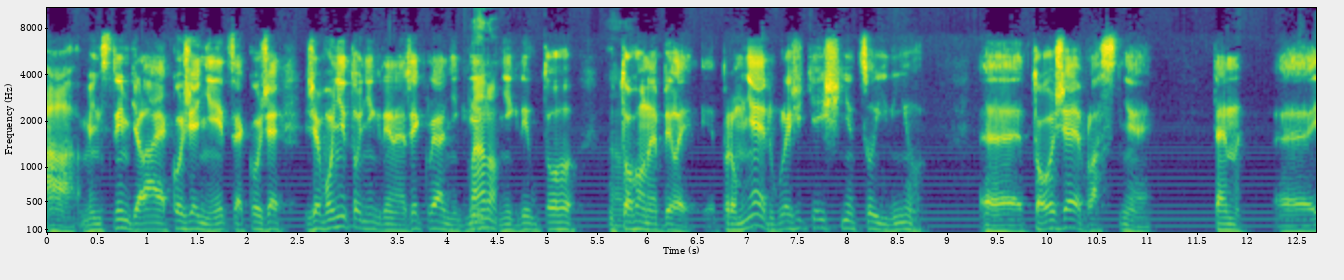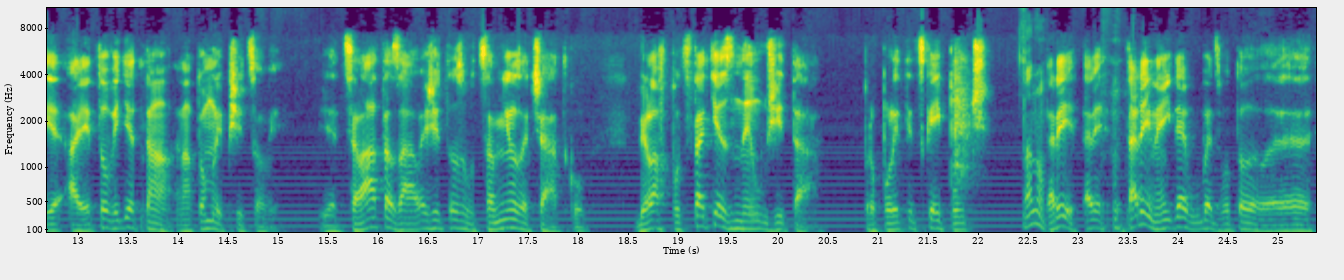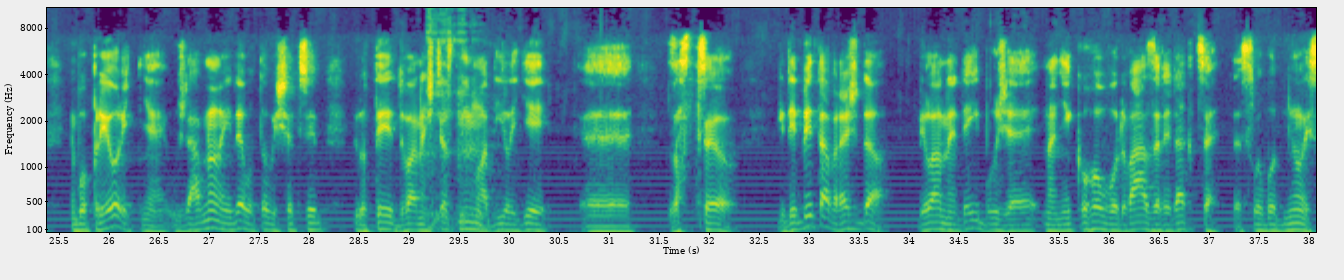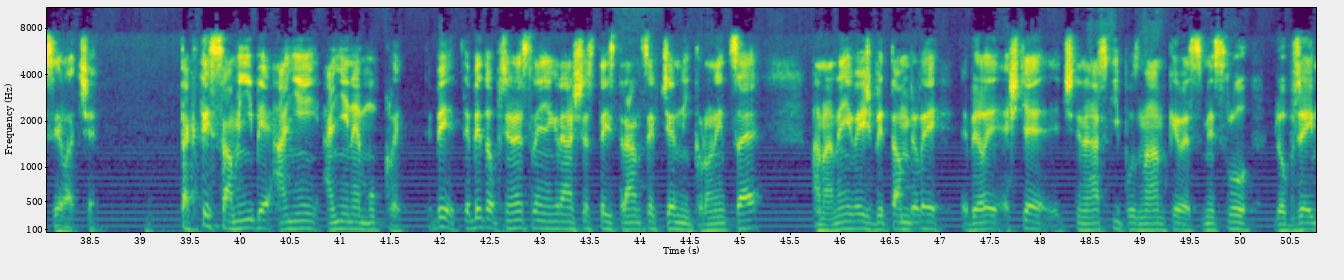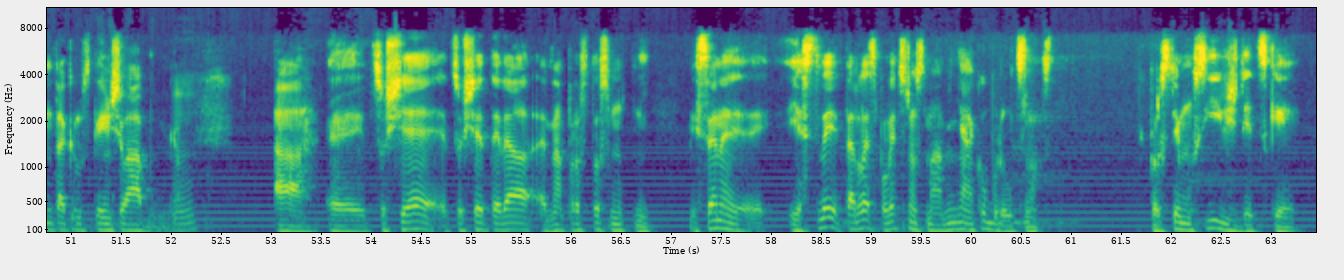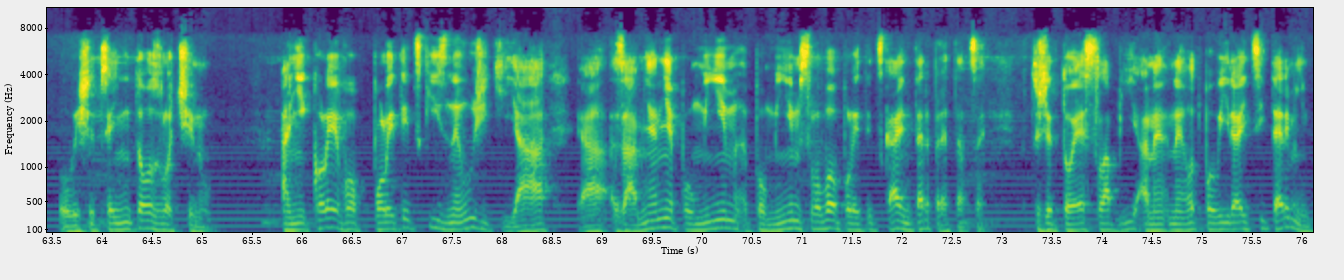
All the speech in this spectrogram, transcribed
a mainstream dělá jakože nic, jakože že oni to nikdy neřekli a nikdy, nikdy u, toho, u no. toho nebyli. Pro mě je důležitější něco jiného. E, to, že vlastně ten, e, je, a je to vidět na, na tom Lipšicovi, že celá ta záležitost od samého začátku byla v podstatě zneužitá pro politický puč. Ano. Tady, tady, tady nejde vůbec o to, eh, nebo prioritně, už dávno nejde o to vyšetřit, kdo ty dva nešťastní mladí lidi eh, zastřelil. Kdyby ta vražda byla, nedej bože, na někoho od vás redakce, ze Slobodného vysílače, tak ty samý by ani, ani nemukli. Ty by, ty by to přinesli někde na šesté stránce v Černé kronice, a na nejvejš by tam byly, byly ještě čtenářské poznámky ve smyslu dobře jim tak ruským švábům. Mm. A e, což, je, což je teda naprosto smutný. My se ne, jestli tahle společnost má mít nějakou budoucnost, prostě musí vždycky o vyšetření toho zločinu a nikoli o politický zneužití. Já, já záměrně pomíním, pomíním slovo politická interpretace protože to je slabý a ne, neodpovídající termín.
